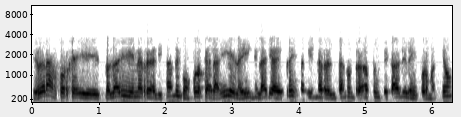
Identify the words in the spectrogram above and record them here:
de Gran Jorge Solari viene realizando y con Jorge Aradiel ahí en el área de prensa viene realizando un trabajo impecable la información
